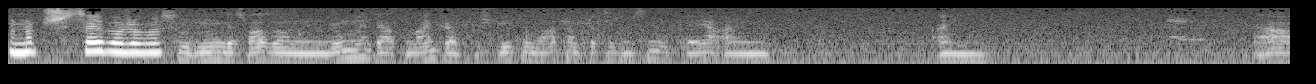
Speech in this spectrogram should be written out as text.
Der Notch selber oder was? Mhm, Das war so ein Junge, der hat Minecraft gespielt und hat dann plötzlich im Singleplayer ein, ein, ja,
